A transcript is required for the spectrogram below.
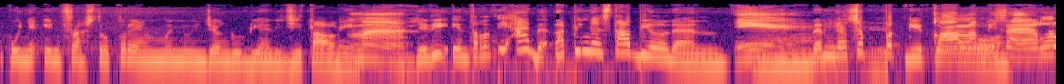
punya infrastruktur yang menunjang dunia digital nih. Nah, Jadi internetnya ada tapi nggak stabil dan iya. Hmm, dan iya nggak sih. cepet gitu. Kalau misalnya lu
